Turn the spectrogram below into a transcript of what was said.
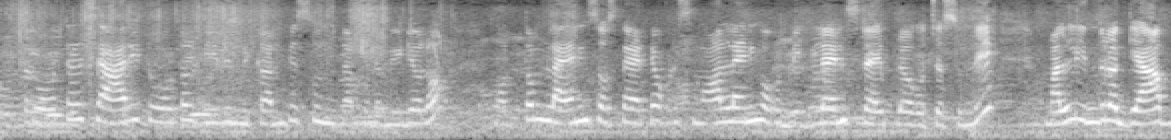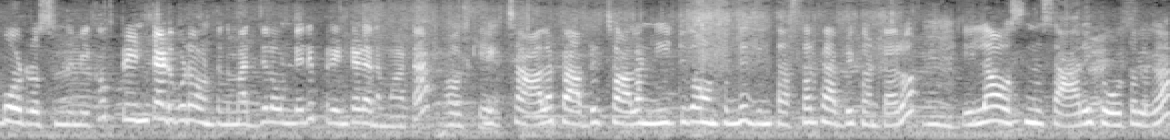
Total total sari total weaving మీకు కనిపిస్తుంది అనుకుంటా వీడియోలో. మొత్తం లైనింగ్స్ వస్తాయంటే ఒకటి స్మాల్ లైనింగ్ ఒక బిగ్ లైన్స్ టైప్ లాగా వచ్చేస్తుంది. మళ్ళీ ఇందులో గ్యాప్ బోర్డర్ వస్తుంది మీకు. ప్రింటెడ్ కూడా ఉంటుంది. మధ్యలో ఉండేది ప్రింటెడ్ అనమాట మీకు చాలా ఫ్యాబ్రిక్ చాలా నీట్గా ఉంటుంది. దీని తస్తర్ ఫ్యాబ్రిక్ అంటారు. ఇలా వస్తుంది శారీ టోటల్గా.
